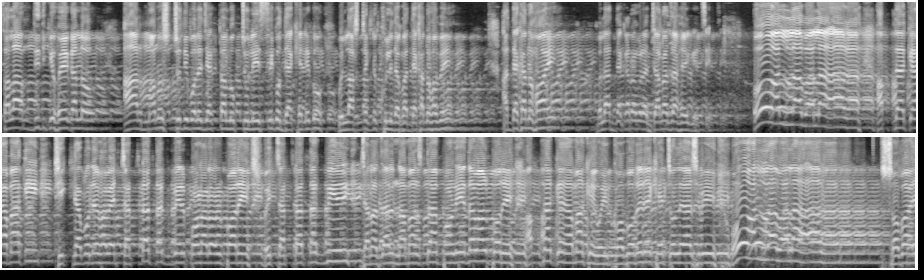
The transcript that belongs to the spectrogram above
সালাম দিদিকে হয়ে গেল। আর মানুষ যদি বলে যে একটা লোক চলে এসছে গো দেখেন গো ওই লাশটা একটু খুলে দেখো আর দেখানো হবে? আর দেখানো হয়। বলে আর দেখানো হবে না জানাজা হয়ে গেছে। ও আল্লাহ আপনাকে আমাকে ঠিক কেমন ভাবে চারটা তাকবীর পড়ানোর পরে, ওই চারটা তাকবীর জানাজার নামাজটা পড়ে দেওয়ার পরে আপনাকে আমাকে ওই কবরে রেখে চলে আসবে। ও আল্লাহ সবাই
